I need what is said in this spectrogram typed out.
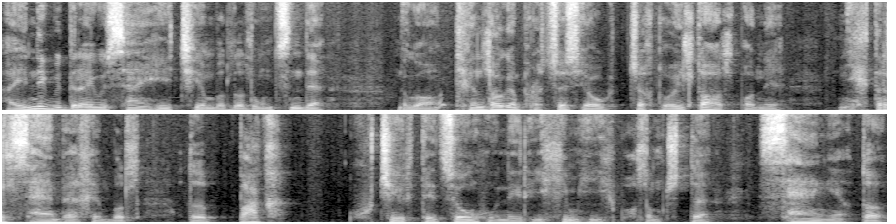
А энийг бид нар аягүй сайн хийчих юм бол үндсэндээ нөгөө технологийн процесс явагдаж байхад уялдаа холбооны нэгтрэл сайн байх юм бол одоо баг хүчээртэй зөөн хүнээр их юм хийх боломжтой сайн одоо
